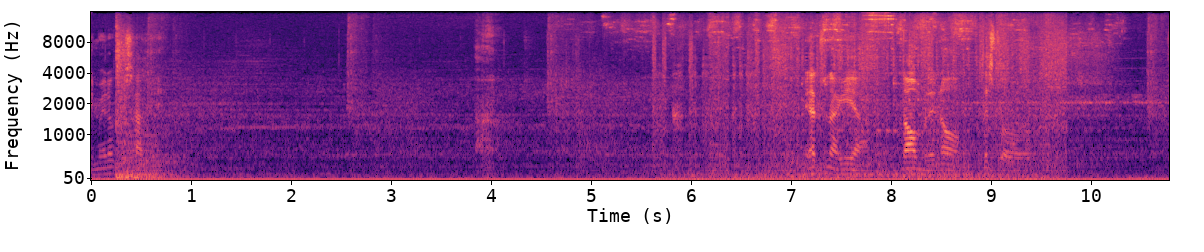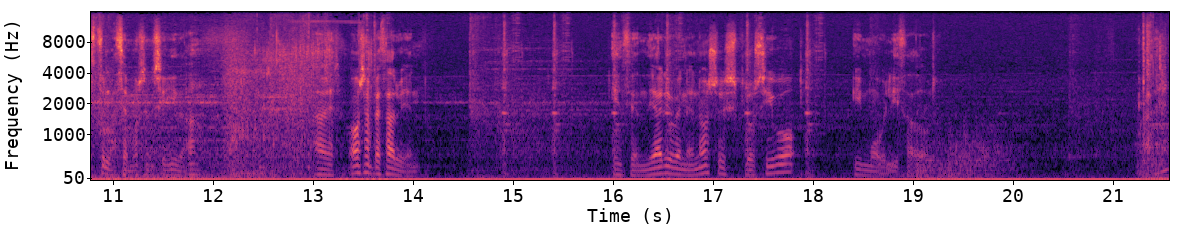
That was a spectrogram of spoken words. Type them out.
Primero que sale. Mírate una guía. No, hombre, no. Esto... Esto lo hacemos enseguida. A ver, vamos a empezar bien. Incendiario, venenoso, explosivo, inmovilizador. Vale.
